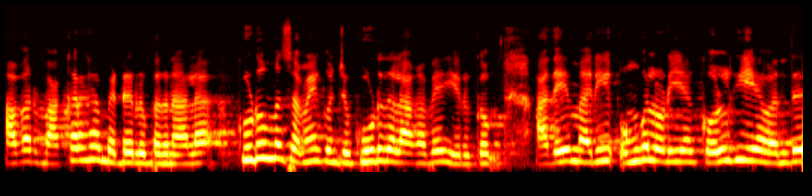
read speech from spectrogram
அவர் வக்கரகம் பெற்றிருப்பதனால குடும்ப சுமை கொஞ்சம் கூடுதலாகவே இருக்கும். அதே மாதிரி உங்களுடைய கொள்கையை வந்து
